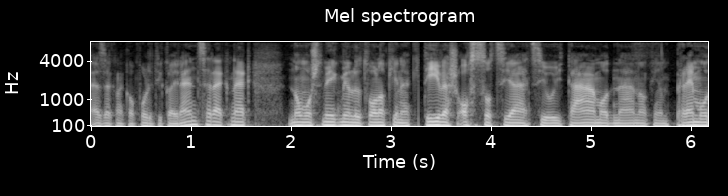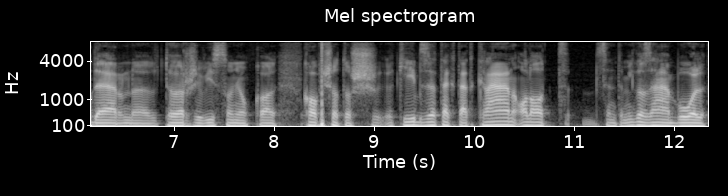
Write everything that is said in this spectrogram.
ezeknek a politikai rendszereknek. Na most még mielőtt valakinek téves asszociációi támadnának, ilyen premodern törzsi viszonyokkal kapcsolatos képzetek, tehát klán alatt szerintem igazából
